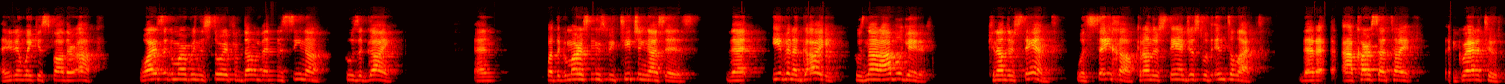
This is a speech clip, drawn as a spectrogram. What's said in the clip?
and he didn't wake his father up. Why does the Gemara bring the story from Daman ben Nasina, who's a guy? And what the Gemara seems to be teaching us is that even a guy who's not obligated can understand with seichel, can understand just with intellect that hakaras hatov, gratitude,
